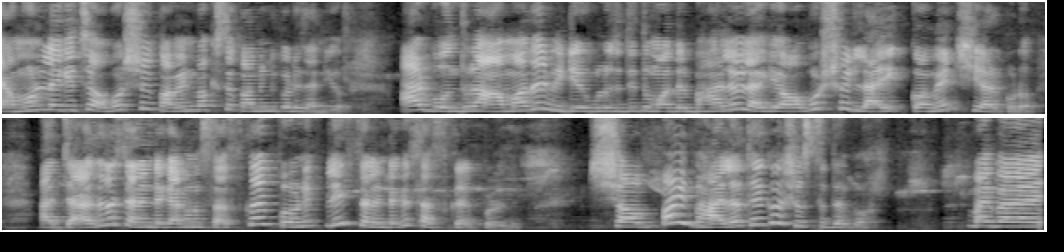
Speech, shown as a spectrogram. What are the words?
কেমন লেগেছে অবশ্যই কমেন্ট বক্সে কমেন্ট করে জানিও। আর বন্ধুরা, আমাদের ভিডিওগুলো যদি তোমাদের ভালো লাগে, অবশ্যই লাইক কমেন্ট শেয়ার করো। আর যারা যারা চ্যানেলটাকে এখনও সাবস্ক্রাইব করোনি প্লিজ চ্যানেলটাকে সাবস্ক্রাইব করে দিও। সবাই ভালো থেকো, সুস্থ থেকো। বাই বাই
